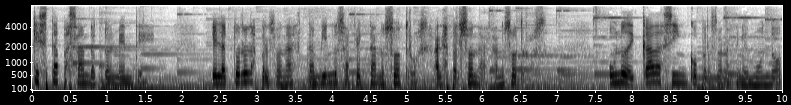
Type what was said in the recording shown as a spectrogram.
¿qué está pasando actualmente? El actuar de las personas también nos afecta a nosotros, a las personas, a nosotros. Uno de cada cinco personas en el mundo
